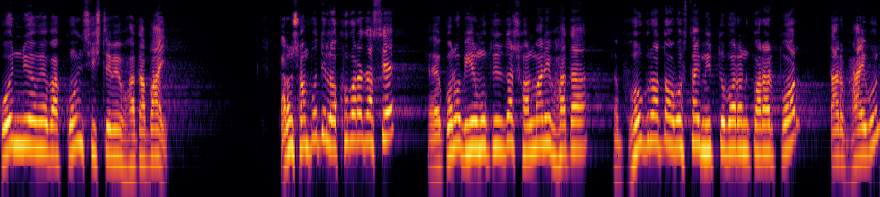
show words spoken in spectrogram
কোন নিয়মে বা কোন সিস্টেমে ভাতা পায়। কারণ সম্প্রতি লক্ষ্য করা যাচ্ছে কোনো বীর মুক্তিযোদ্ধার সম্মানী ভাতা ভোগরত অবস্থায় মৃত্যুবরণ করার পর তার ভাই বোন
